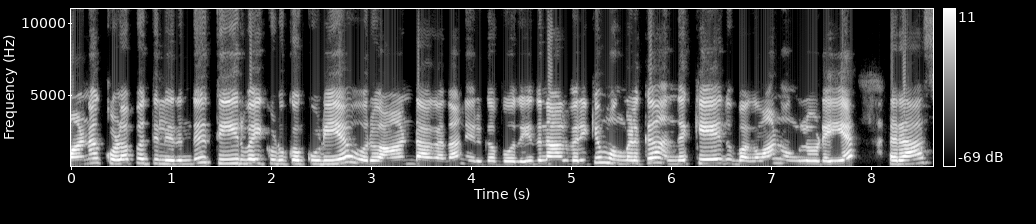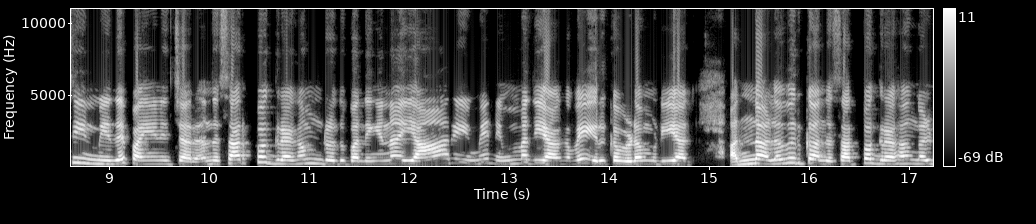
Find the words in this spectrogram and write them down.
மன குழப்பத்திலிருந்து தீர்வை கொடுக்கக்கூடிய ஒரு ஆண்டாக தான் இருக்க போகுது. இது நாள் வரைக்கும் உங்களுக்கு அந்த கேது பகவான் உங்களுடைய ராசியின் மீது பயணிச்சார். அந்த சர்ப்ப கிரகம்ன்றது பாத்தீங்கன்னா யாரையுமே நிம்மதியாகவே இருக்க விட முடியாது. அந்த அளவிற்கு அந்த சர்ப்ப கிரகங்கள்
